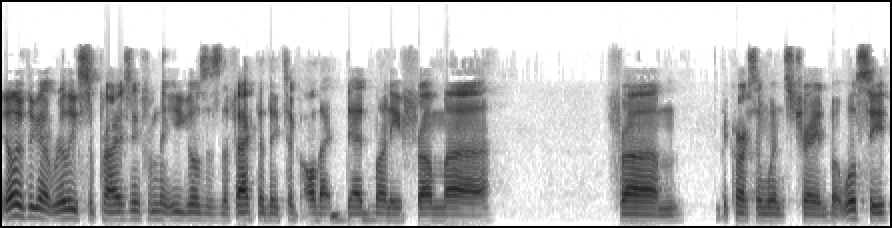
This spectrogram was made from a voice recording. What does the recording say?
The only thing that really surprised me from the Eagles is the fact that they took all that dead money from uh, from the Carson Wentz trade. But we'll see.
